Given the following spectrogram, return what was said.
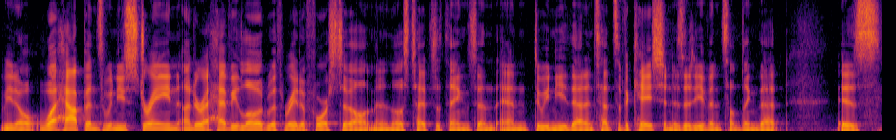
you know what happens when you strain under a heavy load with rate of force development and those types of things and and do we need that intensification is it even something that is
